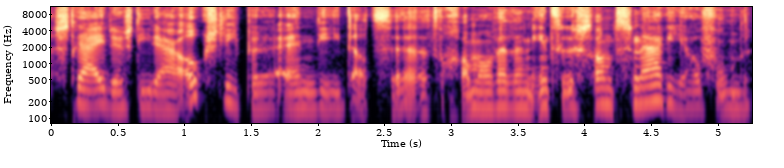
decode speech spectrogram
strijders die daar ook sliepen. En die dat uh, toch allemaal wel een interessant scenario vonden.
